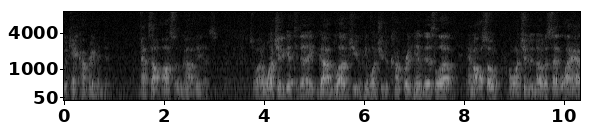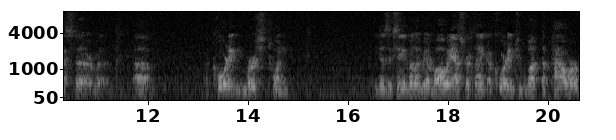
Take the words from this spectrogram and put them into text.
we can't comprehend it. That's how awesome God is. So what I want you to get today, God loves you. He wants you to comprehend His love. And also, I want you to notice that last, uh, uh, according, verse 20, Does exceeding abundantly above all we ask or think, according to what the power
